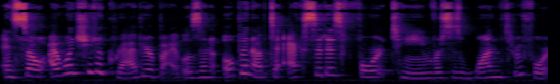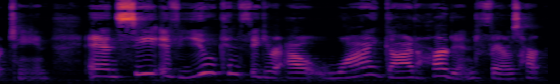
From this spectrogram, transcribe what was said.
And so I want you to grab your Bibles and open up to Exodus 14, verses 1 through 14, and see if you can figure out why God hardened Pharaoh's heart.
